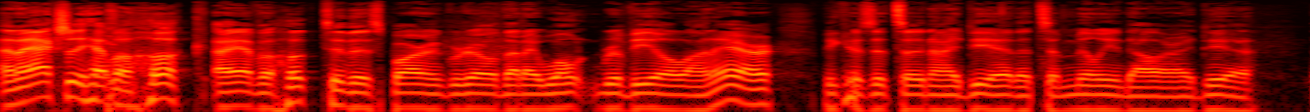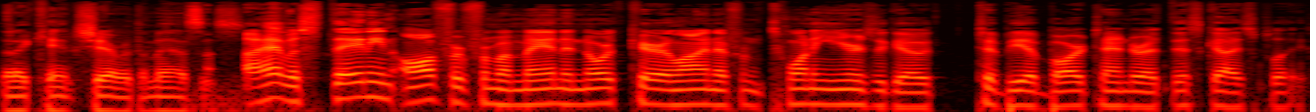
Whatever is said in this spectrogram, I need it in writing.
and I actually have a hook. I have a hook to this bar and grill that I won't reveal on air because it's an idea that's a million dollar idea that I can't share with the masses. I have a standing offer from a man in North Carolina from 20 years ago to be a bartender at this guy's place.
